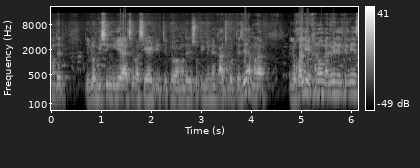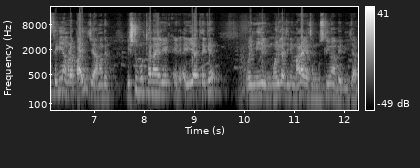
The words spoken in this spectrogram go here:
আমাদের যেগুলো মিসিং ইয়ে আছে বা সিআইডি যেগুলো আমাদের এসওপি মেনে কাজ করতে যেয়ে আমরা লোকালি এখানেও ম্যানুয়াল ইন্টেলিজেন্স থেকেই আমরা পাই যে আমাদের বিষ্ণুপুর থানা এরিয়া থেকে ওই মহিলা যিনি মারা গেছেন, মুসলিমা বেবি, যার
